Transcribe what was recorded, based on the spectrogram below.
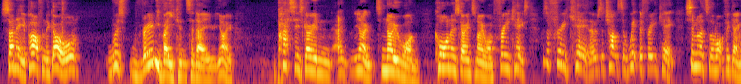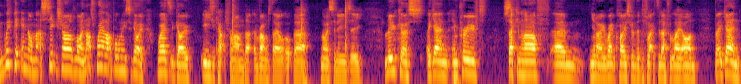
Sonny, apart from the goal, was really vacant today. You know, passes going, uh, you know, to no one. Corners going to no one. Free kicks was a free kick. There was a chance to whip the free kick, similar to the Watford game. Whip it in on that six yard line. That's where that ball needs to go. Where does it go? Easy catch for Ramsdale up there. Nice and easy. Lucas, again, improved second half. Um, you know, went close with the deflected effort late on. But again,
